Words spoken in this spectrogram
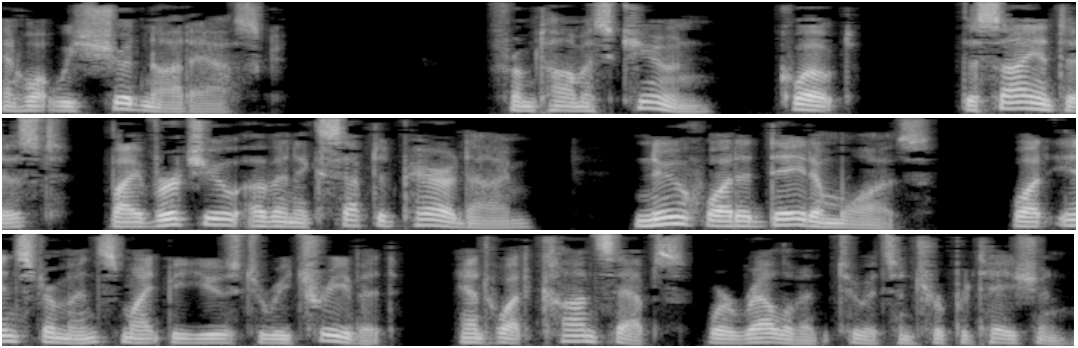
and what we should not ask. From Thomas Kuhn, quote, The scientist, by virtue of an accepted paradigm, knew what a datum was, what instruments might be used to retrieve it, and what concepts were relevant to its interpretation.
